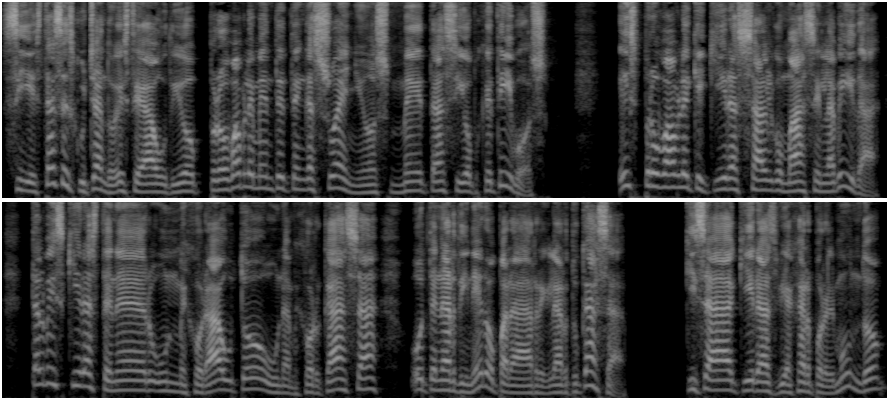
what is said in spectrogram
Si estás escuchando este audio, probablemente tengas sueños, metas y objetivos. Es probable que quieras algo más en la vida. Tal vez quieras tener un mejor auto, una mejor casa o tener dinero para arreglar tu casa. Quizá quieras viajar por el mundo,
